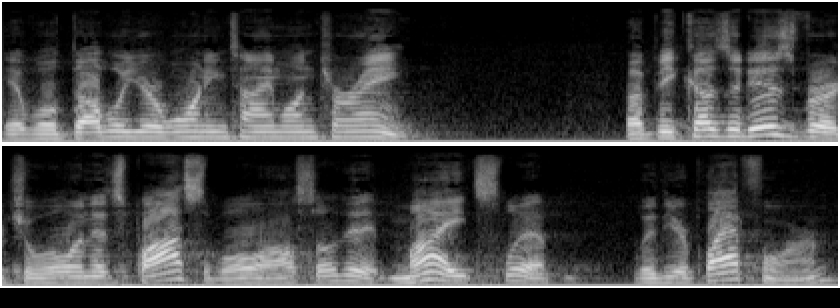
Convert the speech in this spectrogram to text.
it will double your warning time on terrain. But because it is virtual and it's possible also that it might slip with your platform,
